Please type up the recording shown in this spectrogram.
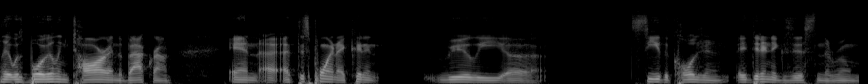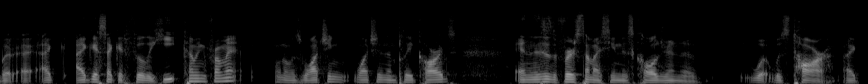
that was boiling tar in the background. And at this point, I couldn't really uh, see the cauldron. It didn't exist in the room, but I, I, I guess I could feel the heat coming from it when I was watching watching them play cards. And this is the first time I've seen this cauldron of what was tar, like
